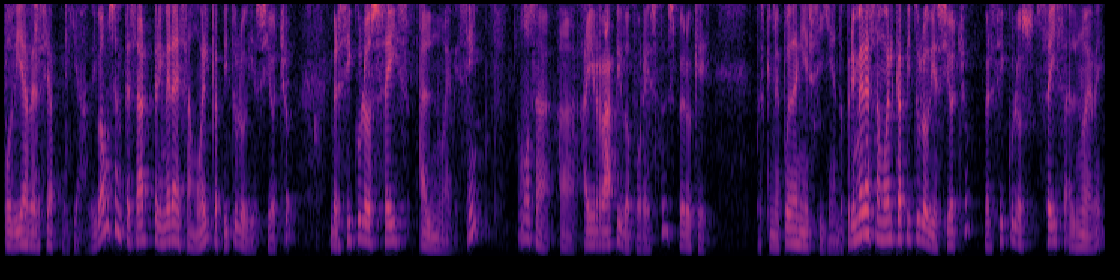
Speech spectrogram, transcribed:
podía haberse apoyado. Y vamos a empezar primera de Samuel capítulo 18, versículos 6 al 9, ¿sí? Vamos a, ir rápido por esto, espero que, pues que me puedan ir siguiendo. Primera Samuel capítulo 18, versículos 6 al 9,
